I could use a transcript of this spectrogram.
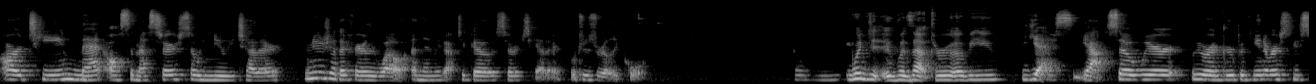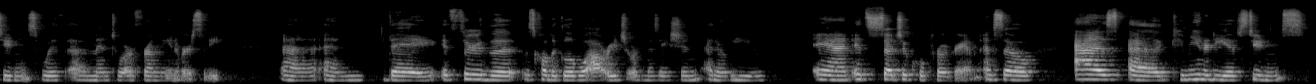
our team met all semester, so we knew each other. We knew each other fairly well, and then we got to go serve together, which was really cool. What did- was that through OBU? Yes, yeah. So we're we were a group of university students with a mentor from the university, uh, and they it's through the it's called the Global Outreach Organization at OBU, and it's such a cool program. And so as a community of students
